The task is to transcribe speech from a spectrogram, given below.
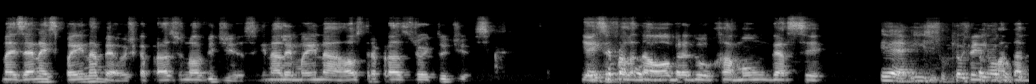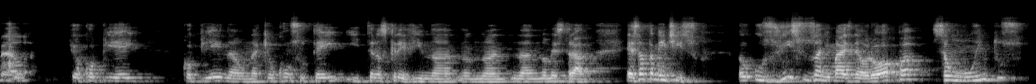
mas é na Espanha e na Bélgica, prazo de 9 dias. E na Alemanha e na Áustria, prazo de 8 dias. E aí, aí você, fala falou... da obra do Ramon Gasset. É, isso, que, que é o espanhol uma tabela. que eu copiei copiei não, né, que eu consultei e transcrevi na, na, na, no mestrado. É exatamente isso. Os vícios dos animais na Europa são muitos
